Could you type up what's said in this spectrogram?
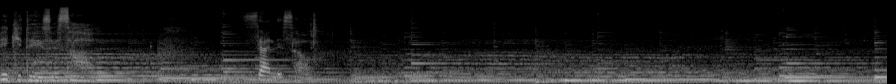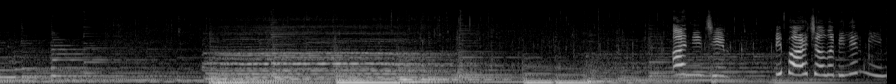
Peki teyze sağ ol. Sen de sağ ol. Anneciğim, bir parça alabilir miyim?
